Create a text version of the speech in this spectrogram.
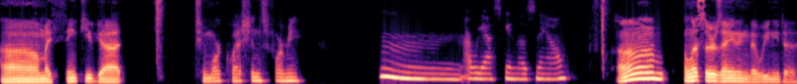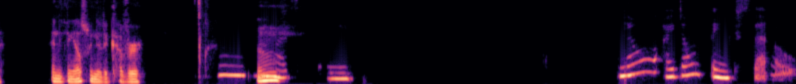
Um, I think you got two more questions for me. Hmm. Are we asking those now? Um, unless there's anything that we need to, anything else we need to cover. Hmm, Um. No, I don't think so.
